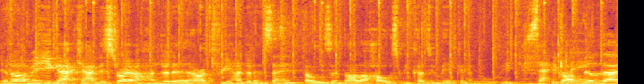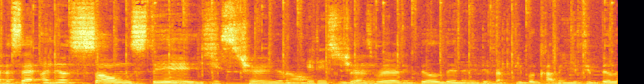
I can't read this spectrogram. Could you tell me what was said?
You know what I mean? You can't, can't destroy a hundred or three hundred and seven thousand dollar house because you're making a movie. Exactly. You gotta build that in a set on your sound stage. It's true. You know, It is true. That's where the building and different people coming. If you build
